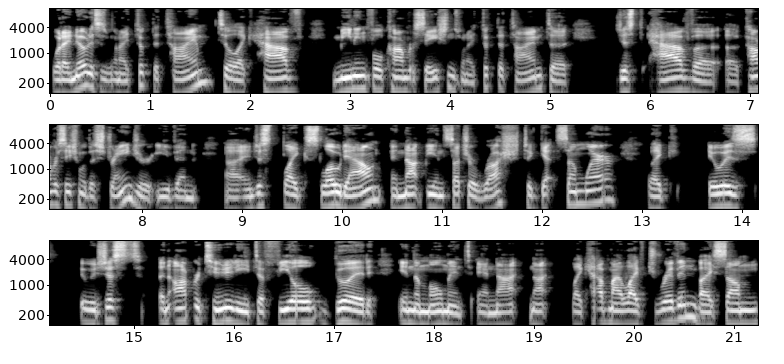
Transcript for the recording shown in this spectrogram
what i noticed is when i took the time to like have meaningful conversations when i took the time to just have a, a conversation with a stranger even uh, and just like slow down and not be in such a rush to get somewhere like it was it was just an opportunity to feel good in the moment and not not like have my life driven by some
